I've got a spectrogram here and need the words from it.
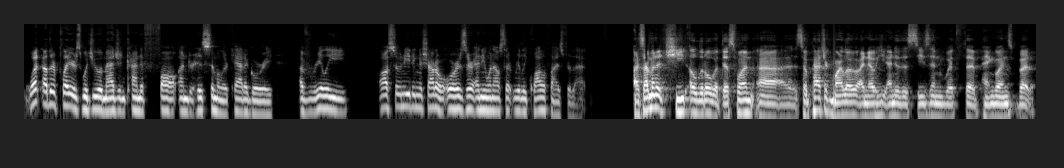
what other players would you imagine kind of fall under his similar category of really also needing a shot, or, or is there anyone else that really qualifies for that? Uh, so I'm going to cheat a little with this one. Uh, so Patrick Marleau, I know he ended the season with the Penguins, but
